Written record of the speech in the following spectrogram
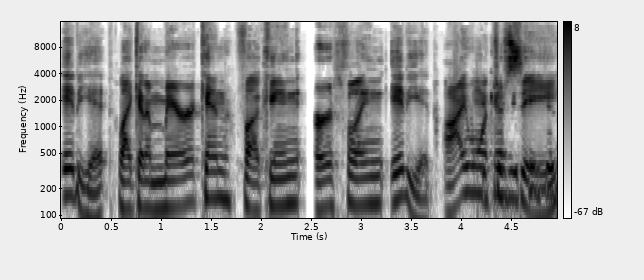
idiot, like an American fucking earthling idiot. I want because to see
